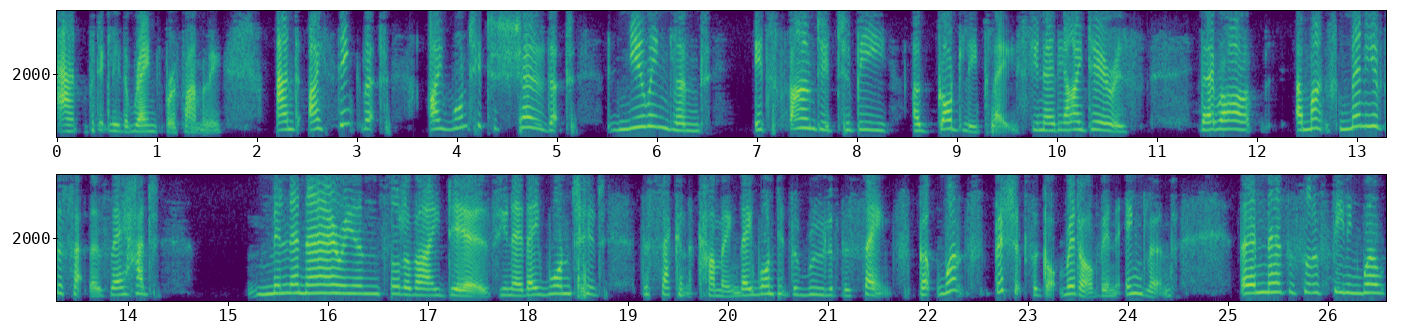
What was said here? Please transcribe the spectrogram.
and particularly the Rainsborough family. And I think that I wanted to show that New England, it's founded to be a godly place. You know, the idea is there are, amongst many of the settlers, they had millenarian sort of ideas. You know, they wanted the second coming, they wanted the rule of the saints. But once bishops are got rid of in England, then there's a sort of feeling, well,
